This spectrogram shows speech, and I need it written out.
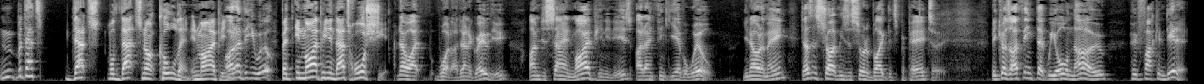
Mm, But that's that's well, that's not cool then, in my opinion. I don't think he will. but in my opinion, that's horse shit. No, I what I don't agree with you. I'm just saying my opinion is I don't think he ever will. You know what I mean? Doesn't strike me as the sort of bloke that's prepared to, because I think that we all know who fucking did it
